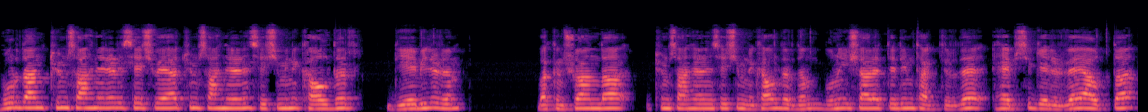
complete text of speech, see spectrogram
Buradan tüm sahneleri seç veya tüm sahnelerin seçimini kaldır diyebilirim. Bakın şu anda tüm sahnelerin seçimini kaldırdım. Bunu işaretlediğim takdirde hepsi gelir. Veyahut da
